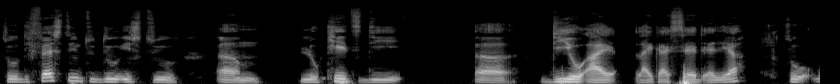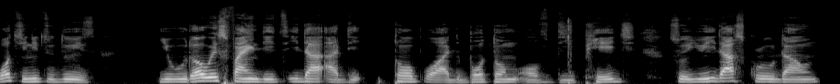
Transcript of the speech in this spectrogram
So the first thing to do is to um, locate the uh, DOI, like I said earlier. So what you need to do is you would always find it either at the top or at the bottom of the page. So you either scroll down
